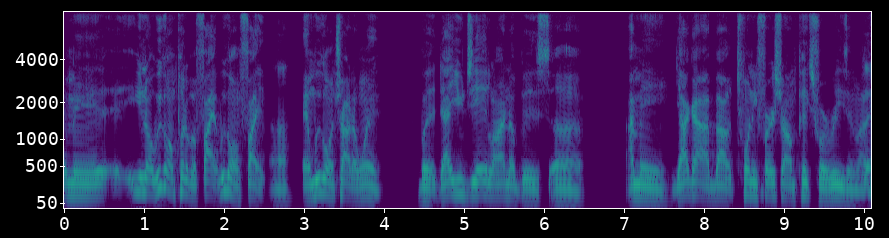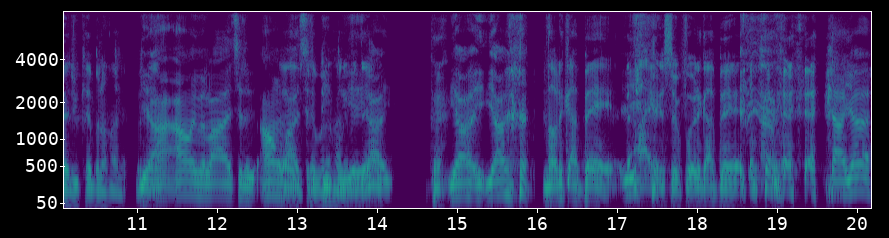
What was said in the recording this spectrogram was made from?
I mean, you know, we're gonna put up a fight. We're gonna fight, Uh-huh. and we're gonna try to win. But that UGA lineup is. uh I mean, y'all got about 20 first round picks for a reason. Like, Glad you kept it 100. yeah, I, I don't even lie to the. I don't Glad lie to the people. Yeah, y'all, y'all, y'all. no, they got bad. The Yeah. I answer for it. They got bad. Nah, y'all.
